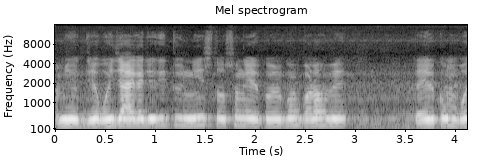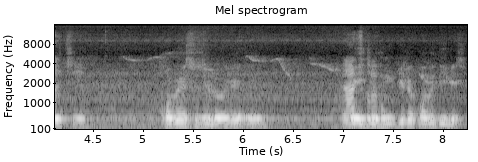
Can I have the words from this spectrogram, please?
আমি যে ওই জায়গা যদি তুই নিস তোর সঙ্গে এরকম এরকম করা হবে তো এরকম বলছে। কবে এসেছিল? এই যে হুমকিটা কবে দিয়ে গেছে?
